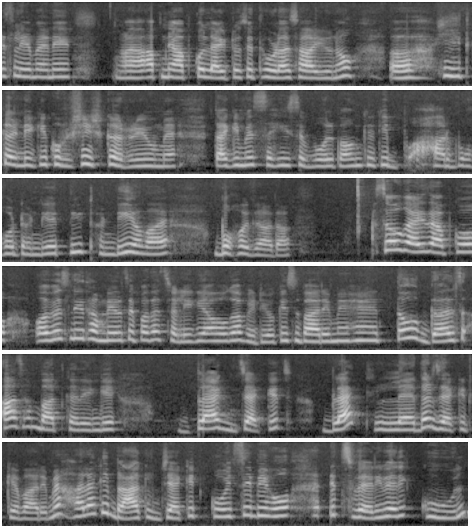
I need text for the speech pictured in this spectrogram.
इसलिए मैंने अपने आप को लाइटों से थोड़ा सा यू नो हीट करने की कोशिश कर रही हूँ मैं, ताकि मैं सही से बोल पाऊँ, क्योंकि बाहर बहुत ठंडी है, इतनी ठंडी हवा है, बहुत ज़्यादा। सो so गाइज़ आपको ऑब्वियसली थंबनेल से पता चली गया होगा वीडियो किस बारे में है। तो गर्ल्स आज हम बात करेंगे black jacket black leather jacket के बारे में। हालाँकि ब्लैक जैकेट कोई से भी हो it's very very cool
